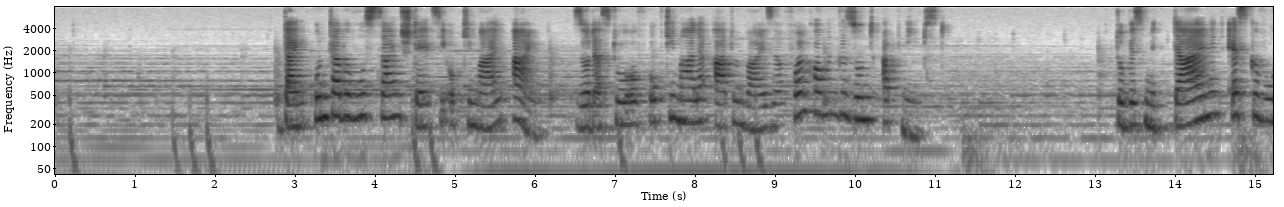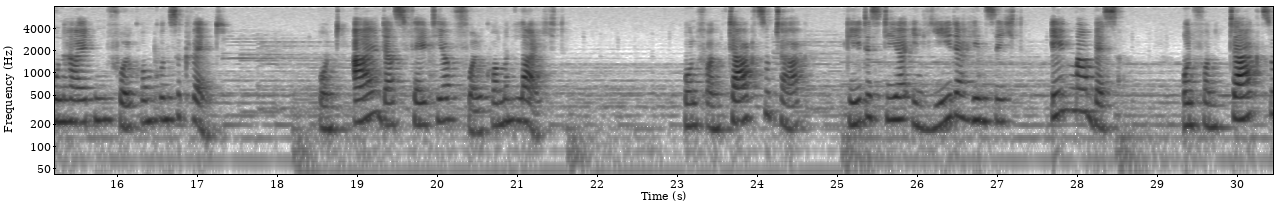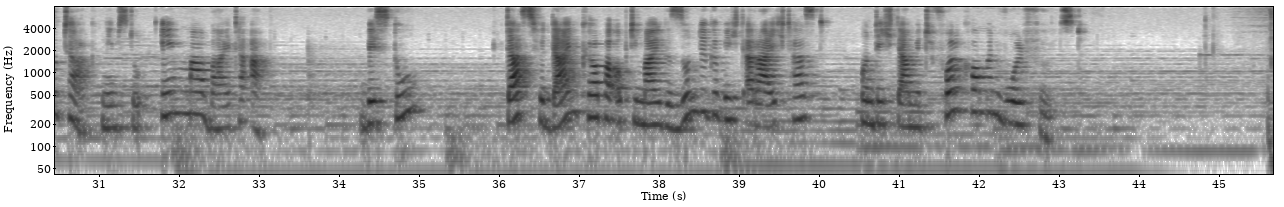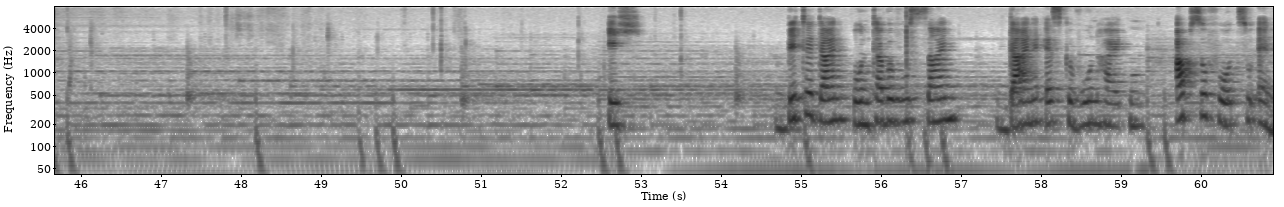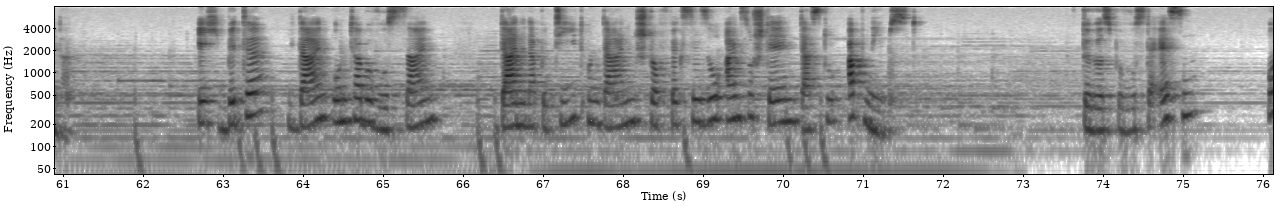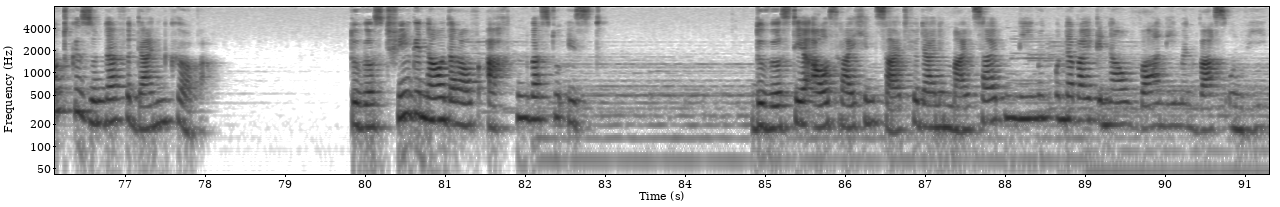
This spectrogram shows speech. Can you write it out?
Dein Unterbewusstsein stellt sie optimal ein, sodass du auf optimale Art und Weise vollkommen gesund abnimmst. Du bist mit deinen Essgewohnheiten vollkommen konsequent. Und all das fällt dir vollkommen leicht. Und von Tag zu Tag geht es dir in jeder Hinsicht immer besser und von Tag zu Tag nimmst du immer weiter ab. bis du das für deinen Körper optimal gesunde Gewicht erreicht hast und dich damit vollkommen wohlfühlst. Ich bitte dein Unterbewusstsein, deine Essgewohnheiten ab sofort zu ändern. Ich bitte dein Unterbewusstsein, deinen Appetit und deinen Stoffwechsel so einzustellen, dass du abnimmst. Du wirst bewusster essen und gesünder für deinen Körper. Du wirst viel genauer darauf achten, was du isst. Du wirst dir ausreichend Zeit für deine Mahlzeiten nehmen und dabei genau wahrnehmen, was und wie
